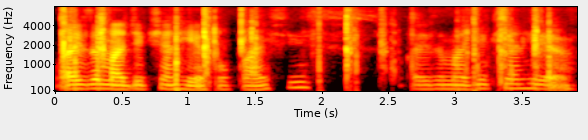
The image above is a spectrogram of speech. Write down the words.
Why is the Magician here for Pisces? Why is the Magician here?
